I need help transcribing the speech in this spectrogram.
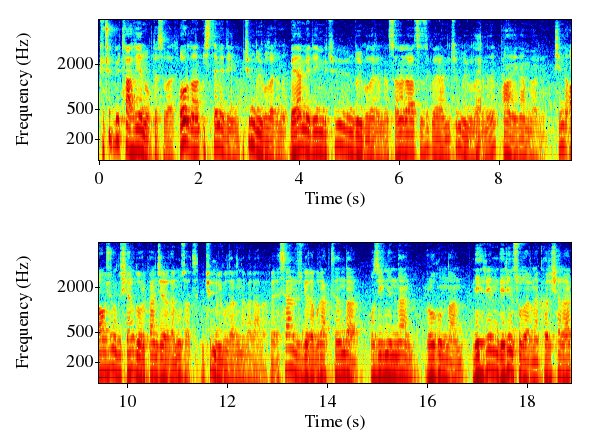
küçük bir tahliye noktası var. Oradan istemediğin bütün duygularını, beğenmediğin bütün duygularını, sana rahatsızlık veren bütün duygularını aynen böyle. Şimdi avucunu dışarı doğru pencereden uzat. Bütün duygularınla beraber. Ve esen rüzgara bıraktığında o zihninden, ruhundan, nehrin derin sularına karışarak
